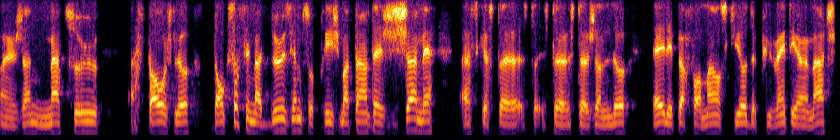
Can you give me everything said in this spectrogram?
un jeune mature à cet âge-là. Donc ça, c'est ma deuxième surprise. Je m'attendais jamais à ce que ce- jeune-là ait les performances qu'il a depuis 21 matchs.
